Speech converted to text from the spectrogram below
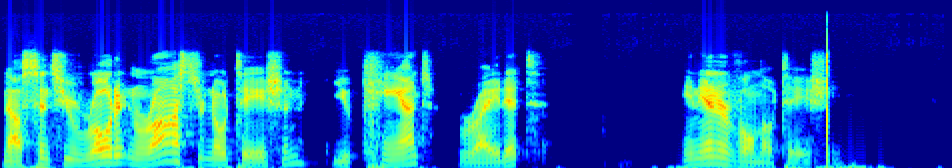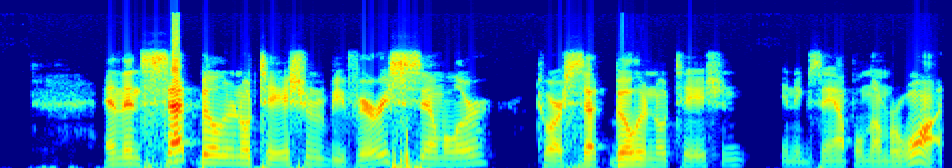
Now, since you wrote it in roster notation, you can't write it in interval notation. And then set builder notation would be very similar to our set builder notation in example number one.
